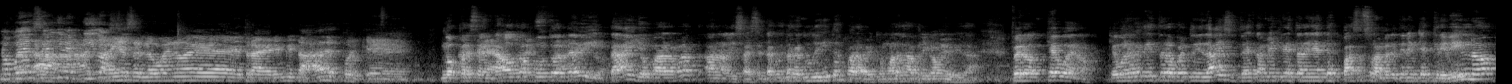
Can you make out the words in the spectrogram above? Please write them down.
No puede ser Ah, divertido no, y así. eso es lo bueno de traer invitadas porque nos presentas otros puntos de vista y yo para analizar ciertas cosas que tú dijiste para ver cómo las aplico a mi vida. Pero qué bueno, qué bueno que tuviste la oportunidad y si ustedes también quieren estar en este espacio solamente tienen que escribirlo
